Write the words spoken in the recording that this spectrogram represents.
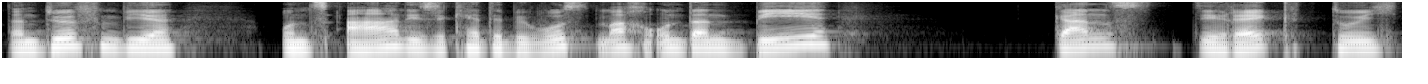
dann dürfen wir uns A, diese Kette bewusst machen und dann B, ganz direkt durch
